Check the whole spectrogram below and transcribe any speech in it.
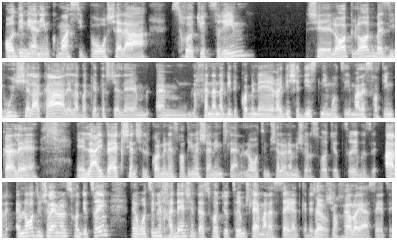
עוד עניינים כמו הסיפור של הזכויות יוצרים, שלא רק, לא רק בזיהוי של הקהל אלא בקטע של הם, הם, לכן נגיד כל מיני ראיתי שדיסני מוציאים מלא סרטים כאלה live action של כל מיני סרטים ישנים שלהם הם לא רוצים לשלם למישהו על זכויות יוצרים אז אה הם לא רוצים לשלם על זכויות יוצרים והם רוצים לחדש את הזכויות יוצרים שלהם על הסרט כדי שמישהו אחר לא יעשה את זה.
